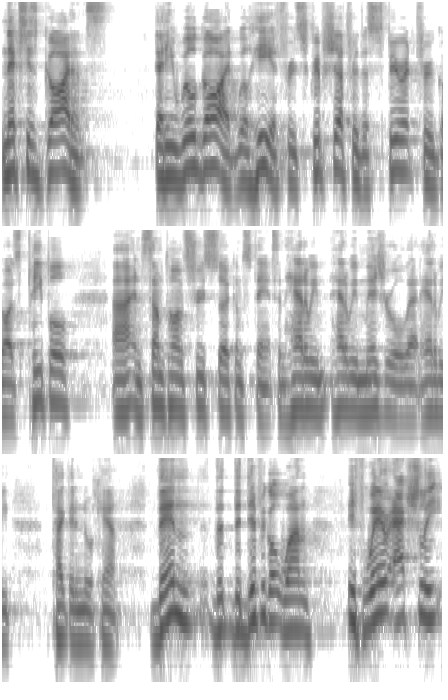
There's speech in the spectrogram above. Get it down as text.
Next is guidance, that He will guide, will hear through Scripture, through the Spirit, through God's people, uh, and sometimes through circumstance. And how do we how do we measure all that? How do we take that into account? Then the, the difficult one, if we're actually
